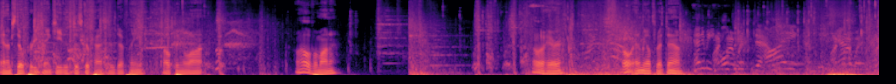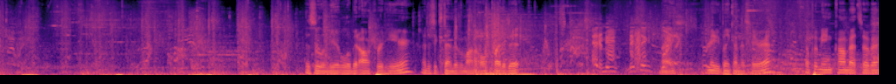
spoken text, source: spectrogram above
and I'm still pretty tanky. This Disco Pass is definitely helping a lot. Oh, hell of a mana. Hello, Hera. Oh, enemy ultimate down. This will be a little bit awkward here. I just extended the mana ult quite a bit. Enemy missing. Nice. Maybe blink on this Hera. Don't put me in combat so bad.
